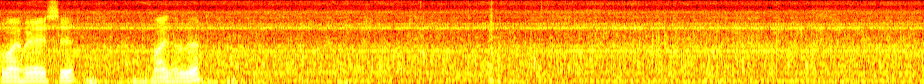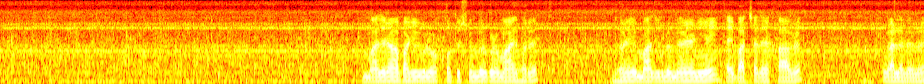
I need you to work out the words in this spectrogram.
সময় হয়ে এসছে। মাছ ধরবে। মাঝরাঙা পাখিগুলো কত সুন্দর করে মাছ ধরে। ধরে মাছগুলো মেরে নিয়ে তাই বাচ্চাদের খাওয়াবে গালে দেবে।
